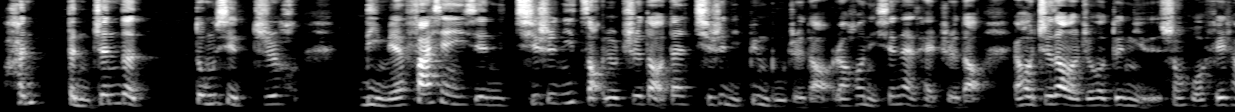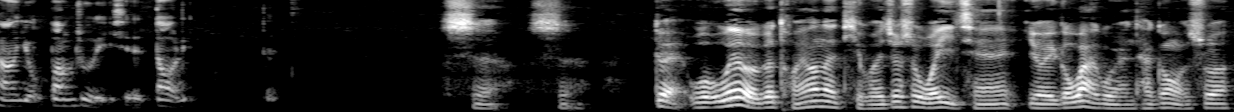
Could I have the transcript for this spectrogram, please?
很本真的东西之后里面发现一些你其实你早就知道，但其实你并不知道，然后你现在才知道，然后知道了之后对你生活非常有帮助的一些道理。对，是是，对我我有一个同样的体会，就是我以前有一个外国人，他跟我说，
